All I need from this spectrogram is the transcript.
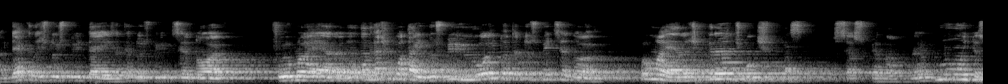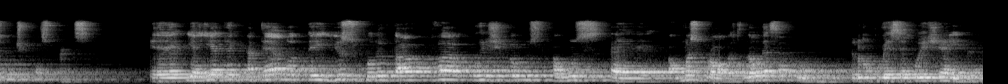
a década de 2010 até 2019 foi uma era, né? na verdade, vou botar aí, 2008 até 2019, foi uma era de grande modificação do processo penal, né? muitas modificações. É, e aí até, até anotei isso quando eu estava corrigindo alguns, alguns, é, algumas provas, não dessa turma, eu não comecei a corrigir ainda.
